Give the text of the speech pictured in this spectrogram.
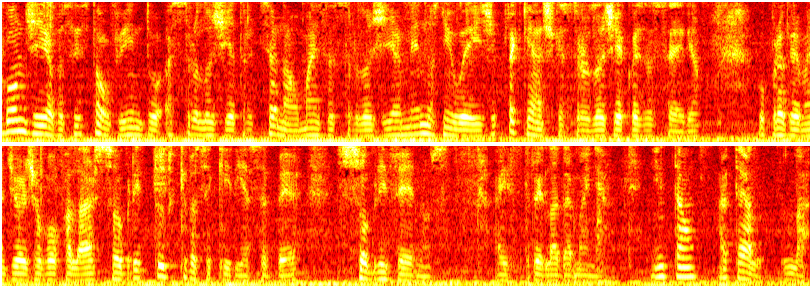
Bom dia, você está ouvindo Astrologia Tradicional, mais astrologia, menos New Age, para quem acha que astrologia é coisa séria. O programa de hoje eu vou falar sobre tudo que você queria saber sobre Vênus, a estrela da manhã. Então, até lá.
